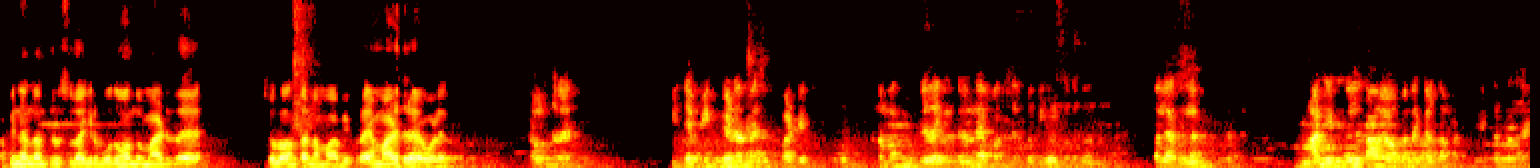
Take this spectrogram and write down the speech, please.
ಅಭಿನಂದನೆ ತಿಳಿಸೋದಾಗಿರ್ಬೋದು ಒಂದು ಮಾಡಿದ್ರೆ ಚಲೋ ಅಂತ ನಮ್ಮ ಅಭಿಪ್ರಾಯ. ಮಾಡಿದ್ರೆ ಒಳ್ಳೇದು. BJP federalist party. ನಮ್ಮ ಹುಟ್ಟಿದಾಗಿದ್ದರೆ ಪಕ್ಷದ ಬಗ್ಗೆ ಹೇಳ್ಸೋದು ಅಲ್ಲ ಅದಿಲ್ಲ ಆ ನಿಟ್ಟಿನಲ್ಲಿ ತಾವು ಯಾವ ತರ ಕೆಲಸ ಮಾಡ್ತೀವಿ ಯಾಕಂತಂದ್ರೆ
